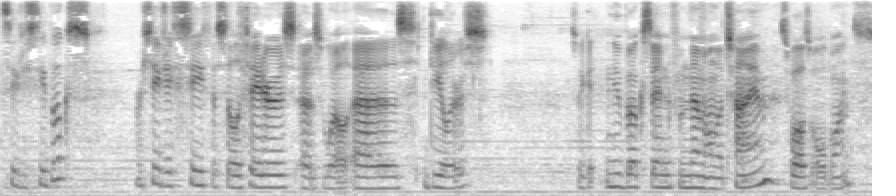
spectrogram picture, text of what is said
CGC books. We're CGC facilitators as well as dealers. So we get new books in from them all the time, as well as old ones.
